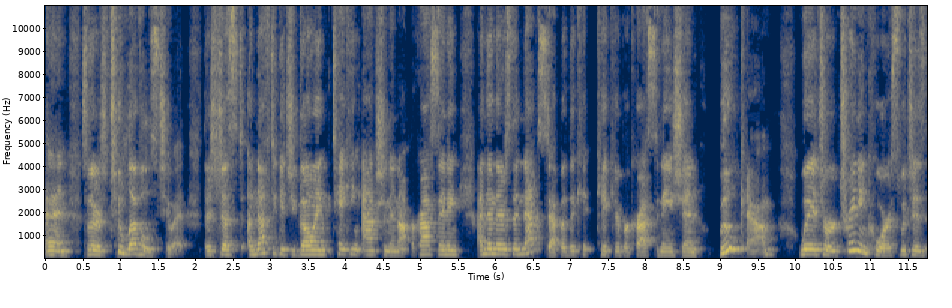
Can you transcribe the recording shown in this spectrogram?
And so there's two levels to it. There's just enough to get you going, taking action and not procrastinating. And then there's the next step of the kick your procrastination boot camp, which or training course, which is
